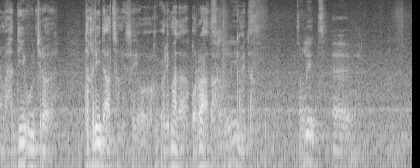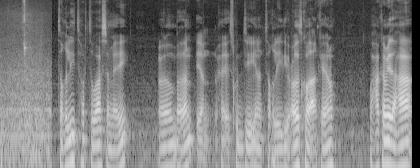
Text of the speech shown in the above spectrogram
ama haddii uu jiro taqliid aada samaysay oo culimada quraada ka mid ah? Taqliid taqliid horta waa sameeyey. Culamo badan ayaan waxay isku diyay inaan taqliidiyo. Codadkooda aan keeno. Waxaa ka mid ahaa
